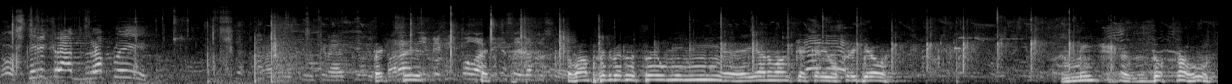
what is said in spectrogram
No, čtyřikrát drapli! Teď si, teď to vám předvedl své umění eh, Jan Vanke, který uklidil míč z dosahu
